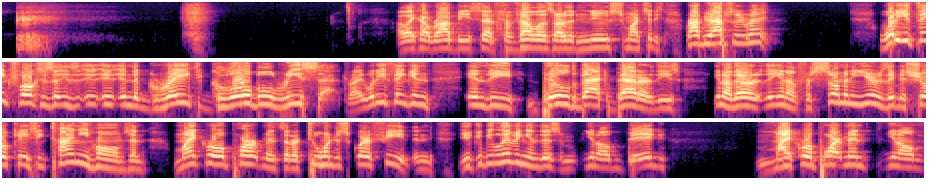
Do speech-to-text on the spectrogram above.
I like how Rob B said favelas are the new smart cities. Rob, you're absolutely right. What do you think, folks, is, is, is, in the great global reset, right? What do you think in in the build back better? These, you know, they're you know, for so many years they've been showcasing tiny homes and micro apartments that are 200 square feet, and you could be living in this, you know, big micro apartment, you know,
